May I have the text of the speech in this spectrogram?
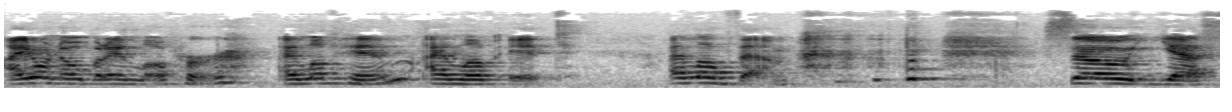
I don't know, but I love her. I love him. I love it. I love them. so yes,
